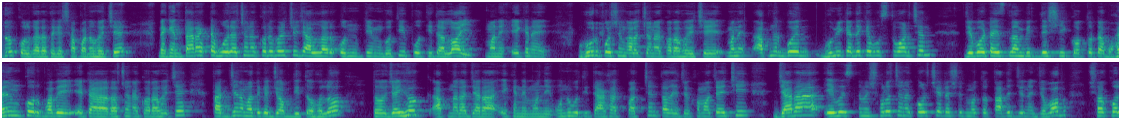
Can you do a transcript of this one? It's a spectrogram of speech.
দু কলকাতা থেকে ছাপানো হয়েছে। দেখেন, তারা একটা বই রচনা করে ফেলেছে যে আল্লাহর অন্তিম গতি পতিতালয়। মানে এখানে হুর প্রসঙ্গে আলোচনা করা হয়েছে। মানে আপনার বইয়ের ভূমিকা দেখে বুঝতে পারছেন যে বইটা ইসলাম বিদ্বেষী কতটা ভয়ঙ্কর ভাবে এটা রচনা করা হয়েছে। তার জন্য আমাদেরকে জব দিতে হলো। তো যাই হোক, আপনারা যারা এখানে মনে অনুভূতিতে আঘাত পাচ্ছেন, তাদের ক্ষমা চাইছি। যারা এই ইসলামের সমালোচনা করছে, এটা শুধুমাত্র তাদের জন্য জবাব। সকল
